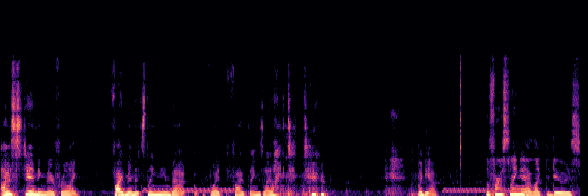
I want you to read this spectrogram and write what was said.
I was standing there for like five minutes thinking about what five things I like to do. but yeah, the first thing I like to do is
